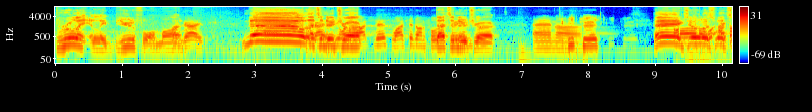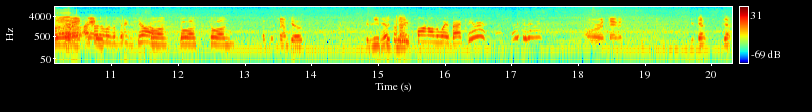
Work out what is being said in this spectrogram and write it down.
brilliantly beautiful on So mine. guys, No, so that's a new if you truck. Watch this. Watch it on full That's a new truck. And uh, first. Hey, oh, Exulus, I what's thought up? it- I thought it was a big Go jump. on, go on, go on. Let me go. Give me You have to respawn all the way back here? Are you kidding me? Over it, David. Yep, yep.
